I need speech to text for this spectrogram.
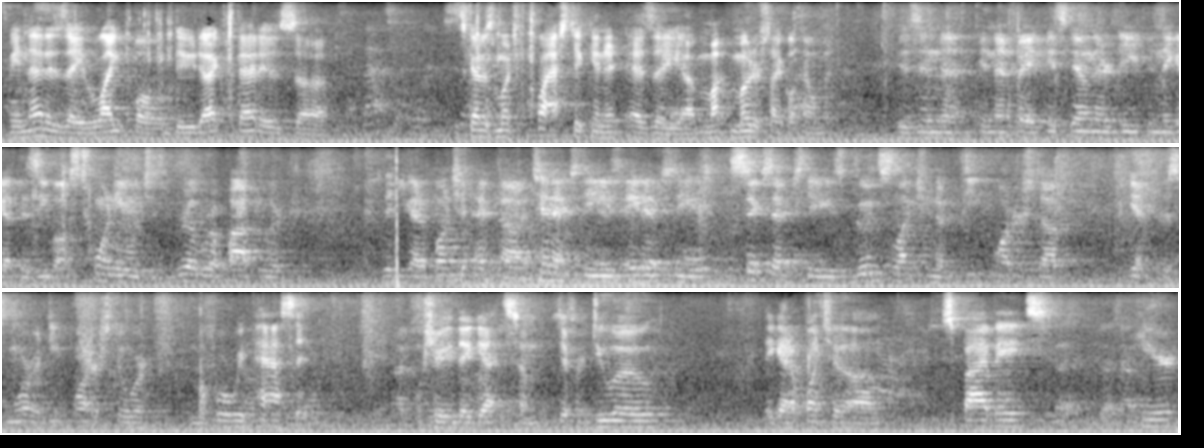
I mean, that is a light bulb, dude. That, that is, uh, it's got as much plastic in it as a uh, motorcycle helmet is in that in that bait. It's down there deep, and they got the Z-Boss 20, which is real, real popular. Then you got a bunch of uh, 10 XDs, 8 XDs, 6 XDs, good selection of deep water stuff. Again, this is more of a deep water store. And before we pass it, I'll show you they got some different duo. They got a bunch of um, spy baits here,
